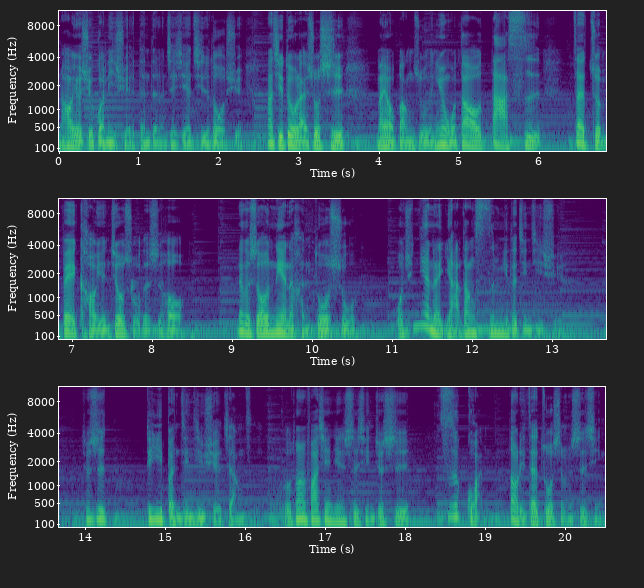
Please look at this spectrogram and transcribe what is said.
然后有学管理学等等的这些，其实都有学。那其实对我来说是蛮有帮助的，因为我到大四。在准备考研究所的时候，那个时候念了很多书，我去念了亚当·斯密的经济学，就是第一本经济学这样子。我突然发现一件事情，就是资管到底在做什么事情？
